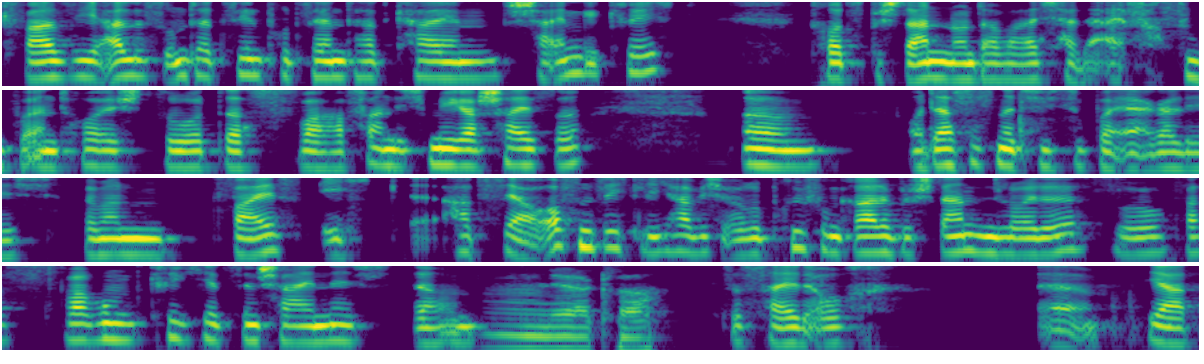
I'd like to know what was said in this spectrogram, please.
quasi alles unter zehn Prozent hat keinen Schein gekriegt, trotz bestanden. Und da war ich halt einfach super enttäuscht. So, das war, fand ich mega scheiße. Ähm, und das ist natürlich super ärgerlich, wenn man weiß, ich äh, hab's ja offensichtlich, habe ich eure Prüfung gerade bestanden, Leute. So, was, warum kriege ich jetzt den Schein nicht? Ähm, hm, ja, klar. Das ist halt auch, äh, ja,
